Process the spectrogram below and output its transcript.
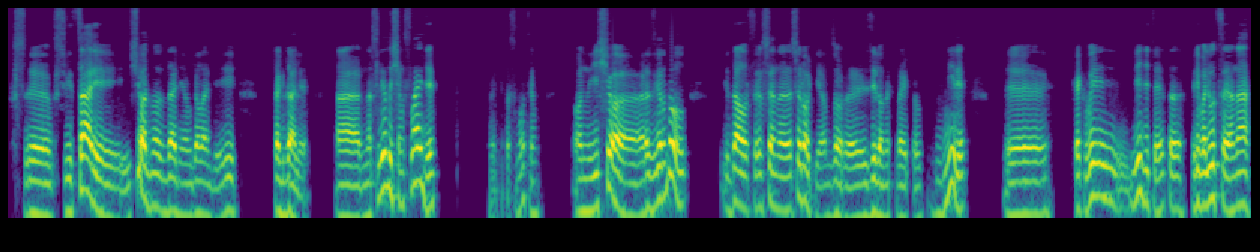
в Швейцарии, еще одно здание в Голландии и так далее. А на следующем слайде, давайте посмотрим, он еще развернул и дал совершенно широкий обзор зеленых проектов в мире. Э, как вы видите, эта революция, она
